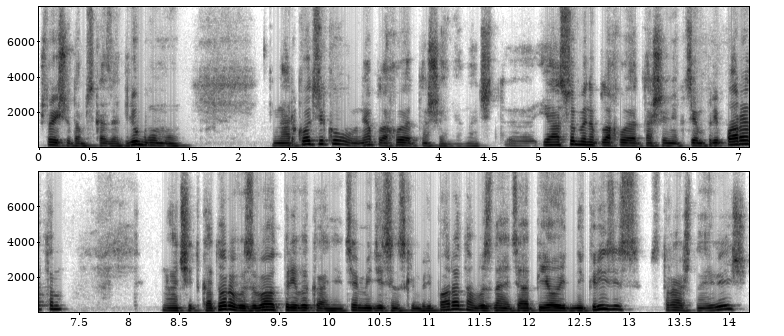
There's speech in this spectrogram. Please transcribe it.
Что еще там сказать? Любому наркотику у меня плохое отношение. Значит, э, и особенно плохое отношение к тем препаратам, значит, которые вызывают привыкание тем медицинским препаратам. Вы знаете, опиоидный кризис – страшная вещь.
